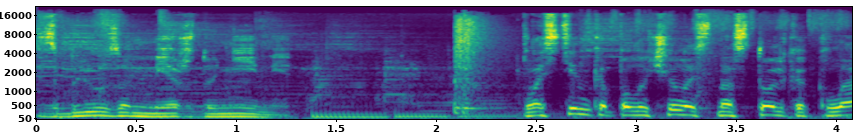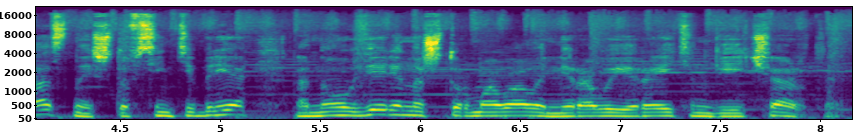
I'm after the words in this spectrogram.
с блюзом между ними. Пластинка получилась настолько классной, что в сентябре она уверенно штурмовала мировые рейтинги и чарты –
